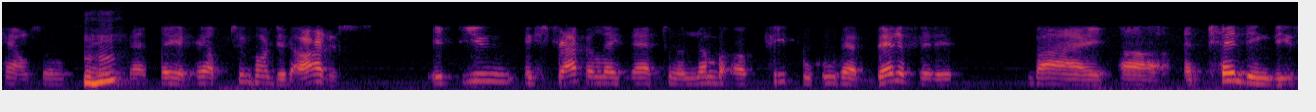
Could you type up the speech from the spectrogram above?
Council, saying that they have helped 200 artists. If you extrapolate that to a number of people who have benefited by uh, attending these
